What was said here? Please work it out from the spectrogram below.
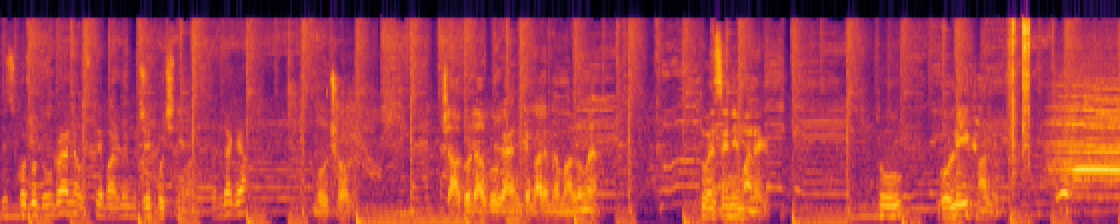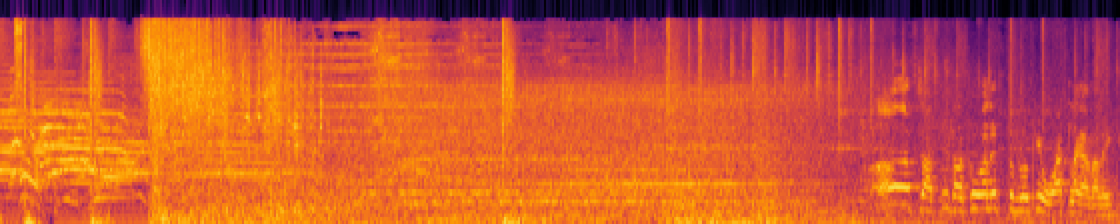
जिसको तू ढूंढ रहा है ना उसके बारे में मुझे कुछ नहीं मालूम। समझा क्या? वो छोड़ चाकू डाकू गैंग के बारे में मालूम है? तू ऐसे नहीं मानेगा। तू गोली ही खा ले। डाकू डाकू वाले तुम लोग की वाट लगा डालेंगे।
